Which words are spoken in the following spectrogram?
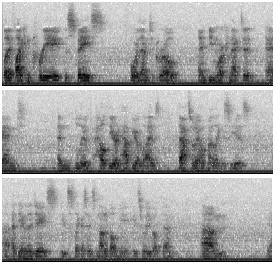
But if I can create the space for them to grow and be more connected and and live healthier and happier lives, that's what I hope my legacy is. Uh, at the end of the day, it's it's like I said, it's not about me. It's really about them. Um, yeah.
